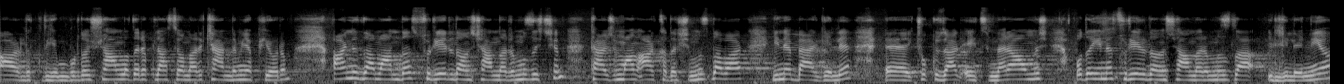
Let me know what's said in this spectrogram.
ağırlıklıyım burada. Şu an lazer epilasyonları kendim yapıyorum. Aynı zamanda Suriyeli danışanlarımız için tercüman arkadaşımız da var. Yine belgeli. e, çok güzel eğitimler almış. O da yine Suriyeli danışanlarımızla ilgileniyor.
